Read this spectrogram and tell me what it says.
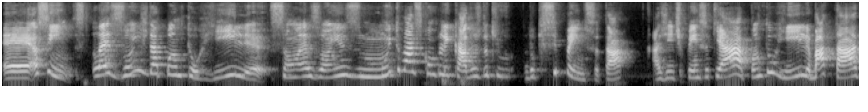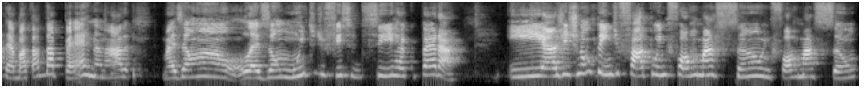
é, assim, lesões da panturrilha são lesões muito mais complicadas do que, do que se pensa, tá? A gente pensa que, ah, panturrilha, batata, é a batata da perna, nada. Mas é uma lesão muito difícil de se recuperar. E a gente não tem, de fato, informação, informação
